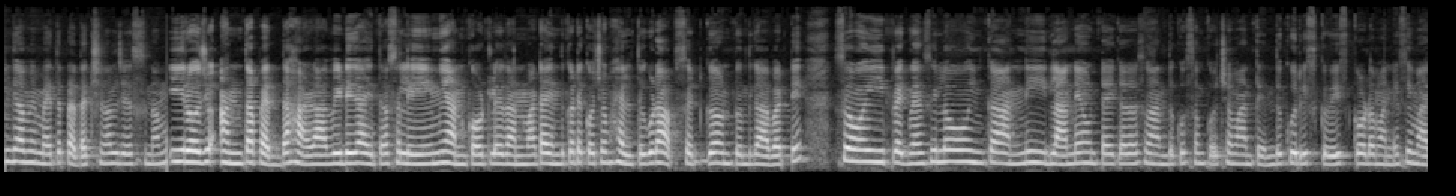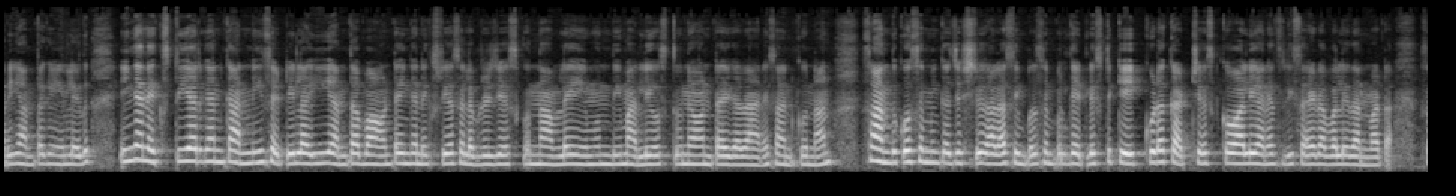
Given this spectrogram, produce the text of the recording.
ఇంకా మేమైతే ప్రదక్షిణాలు చేస్తున్నాం ఈరోజు అంత పెద్ద హడావిడిగా అయితే అసలు ఏమీ అనుకోవట్లేదు అనమాట ఎందుకంటే కొంచెం హెల్త్ కూడా అప్సెట్గా ఉంటుంది కాబట్టి. సో ఈ ప్రెగ్నెన్సీలో ఇంకా అన్నీ ఇలానే ఉంటాయి కదా. సో అందుకోసం కొంచెం అంత ఎందుకు రిస్క్ తీసుకోవడం అనేసి మరీ అంతగా ఏం లేదు. ఇంకా నెక్స్ట్ ఇయర్ కనుక అన్నీ సెటిల్ అయ్యి అంత బాగుంటాయి ఇంకా నెక్స్ట్ ఇయర్ సెలబ్రేట్ చేసుకుందాంలే ఏముంది మళ్ళీ వస్తూనే ఉంటాయి కదా అనేసి అనుకున్నాను. సో అందుకోసం ఇంకా జస్ట్ అలా సింపుల్ సింపుల్గా అట్లీస్ట్ కేక్ కూడా కట్ చేసుకోవాలి అనేది డిసైడ్ అవ్వలేదు అనమాట సో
